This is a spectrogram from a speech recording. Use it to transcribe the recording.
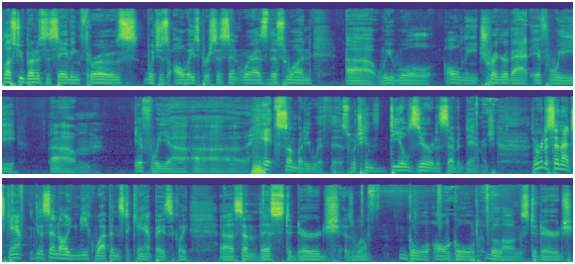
plus two bonus to saving throws, which is always persistent, whereas this one, uh, we will only trigger that if we um, if we uh, uh, hit somebody with this, which can deal zero to seven damage. So we're going to send that to camp. Going to send all unique weapons to camp, basically. Uh, send this to Dirge as well. Gold, all gold belongs to Dirge.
